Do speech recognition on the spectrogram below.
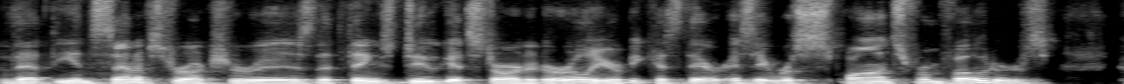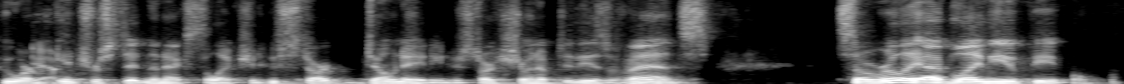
that the incentive structure is that things do get started earlier because there is a response from voters who are yeah. interested in the next election, who start donating, who start showing up to these events. So really, I blame you people.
